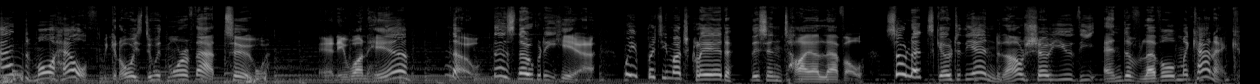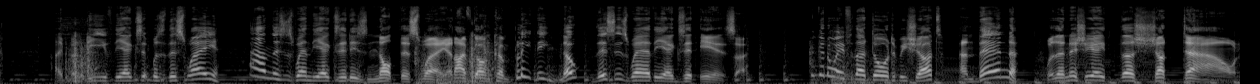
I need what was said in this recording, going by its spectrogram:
And more health. We could always do with more of that, too. Anyone here? No, there's nobody here. We pretty much cleared this entire level. So let's go to the end and I'll show you the end of level mechanic. I believe the exit was this way, and this is when the exit is not this way, and I've gone completely, nope, this is where the exit is. We're to wait for that door to be shut, and then we'll initiate the shutdown.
